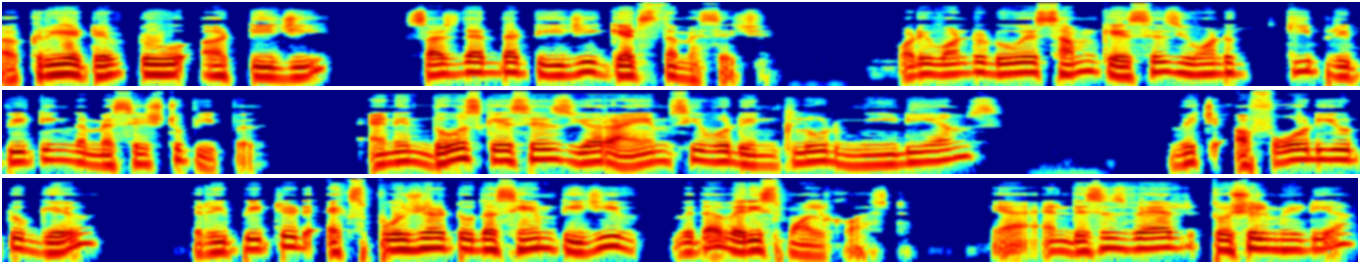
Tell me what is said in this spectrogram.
uh, creative to a tg such that the tg gets the message. What you want to do is some cases you want to keep repeating the message to people. And in those cases your imc would include mediums which afford you to give repeated exposure to the same tg with a very small cost. Yeah and this is where social media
